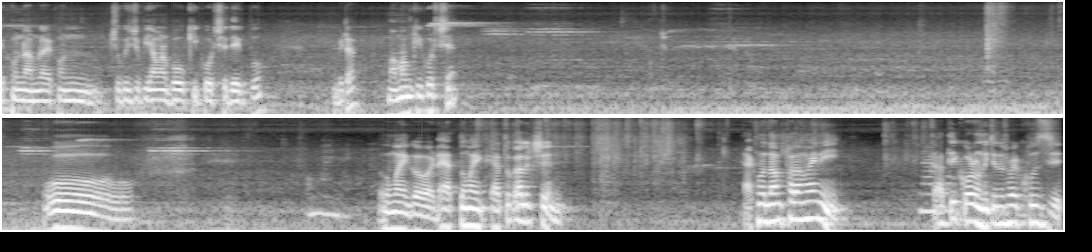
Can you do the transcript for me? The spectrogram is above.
দেখুন আমরা এখন চুপি চুপি আমার বউ কি করছে দেখব। বেটা মামাম কি করছে? ও ও মাই গড এত মাই এত কালেকশন। এখনও দাম ফেলা হয়নি? তাতেই করো নিচে তো সবাই খুঁজছে।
